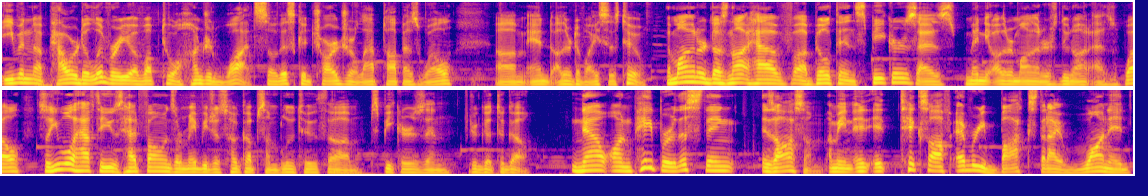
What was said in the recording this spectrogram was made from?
even a power delivery of up to 100 watts, so this could charge your laptop as well um, and other devices too. The monitor does not have uh, built-in speakers as many other monitors do not as well. So you will have to use headphones or maybe just hook up some Bluetooth um, speakers and you're good to go. Now on paper, this thing is awesome. I mean, it, it ticks off every box that I wanted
